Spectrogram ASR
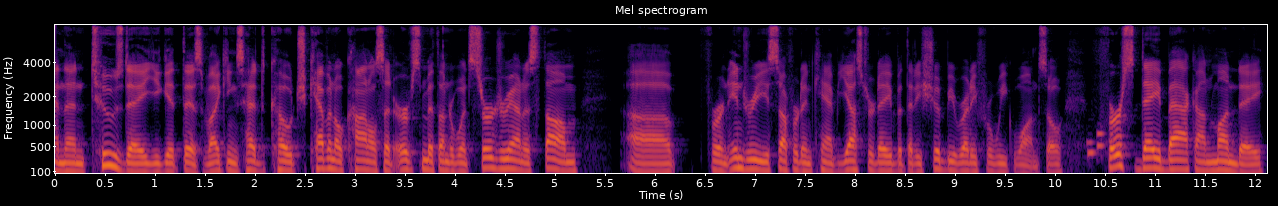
And then Tuesday, you get this Vikings head coach Kevin O'Connell said Irv Smith underwent surgery on his thumb uh, for an injury he suffered in camp yesterday, but that he should be ready for week one. So, first day back on Monday,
